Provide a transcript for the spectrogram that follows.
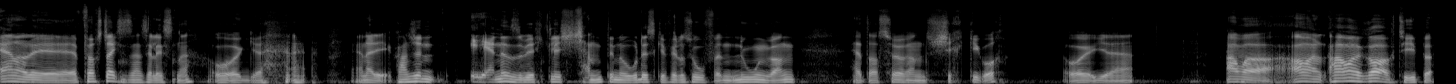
En av de første eksistensialistene, og eh, en av de kanskje den eneste virkelig kjente nordiske filosofen noen gang, heter Søren Kirkegård. Og eh, han var, han, var, han var en rar type,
